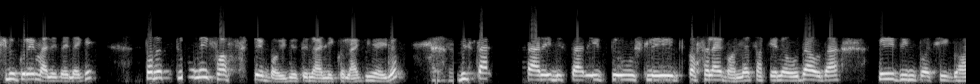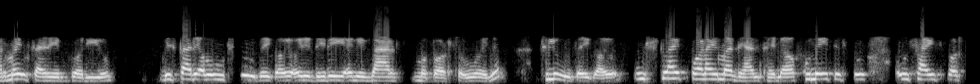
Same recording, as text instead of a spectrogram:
ठुलो कुरै मानिँदैन कि? तर त्यो नै फर्स्ट स्टेप भइदियो त्यो नानीको लागि होइन? बिस्तारै बिस्तारै बिस्तारै त्यो उसले कसैलाई भन्न सकेन। हुँदा हुँदा केही दिनपछि घरमै उसलाई रेप गरियो। बिस्तारै अब उठ्दै हुँदै गयो। अहिले धेरै अहिले बारमा पढ्छ ऊ होइन? ठुलो हुँदै गयो। उसलाई पढाइमा ध्यान छैन। कुनै त्यस्तो ऊ साइन्स पढ्छ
